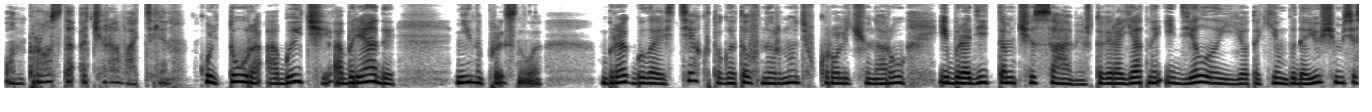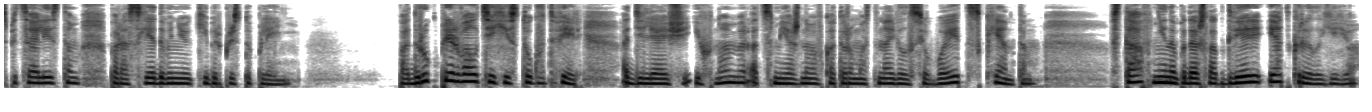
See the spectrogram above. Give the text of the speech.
«Он просто очарователен. Культура, обычаи, обряды». Нина прыснула. Брэк была из тех, кто готов нырнуть в кроличью нору и бродить там часами, что, вероятно, и делало ее таким выдающимся специалистом по расследованию киберпреступлений. Подруг прервал тихий стук в дверь, отделяющий их номер от смежного, в котором остановился Уэйд с Кентом — Встав, Нина подошла к двери и открыла ее.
